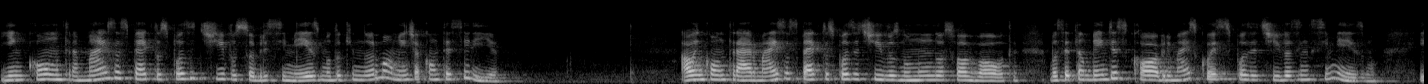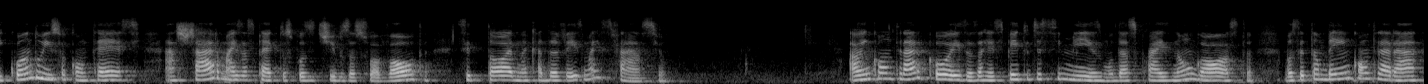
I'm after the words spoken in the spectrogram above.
e encontra mais aspectos positivos sobre si mesmo do que normalmente aconteceria. Ao encontrar mais aspectos positivos no mundo à sua volta, você também descobre mais coisas positivas em si mesmo. E quando isso acontece, achar mais aspectos positivos à sua volta se torna cada vez mais fácil. Ao encontrar coisas a respeito de si mesmo das quais não gosta, você também encontrará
